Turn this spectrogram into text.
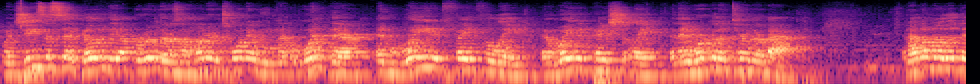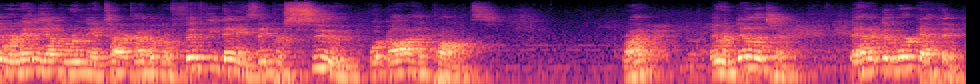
When Jesus said, go to the upper room, there was 120 of them that went there and waited faithfully and waited patiently, and they weren't going to turn their back. And I don't know that they were in the upper room the entire time, but for 50 days they pursued what God had promised. Right? They were diligent. They had a good work ethic.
